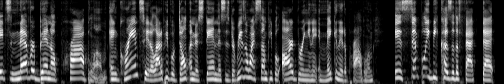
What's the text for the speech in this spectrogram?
It's never been a problem. And granted, a lot of people don't understand this is the reason why some people are bringing it and making it a problem is simply because of the fact that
